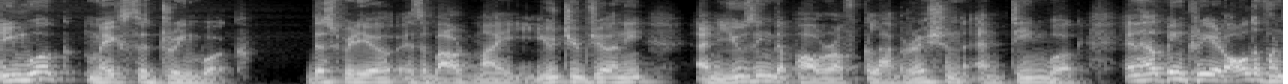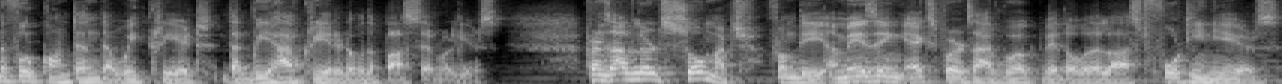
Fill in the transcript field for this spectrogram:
Teamwork makes the dream work. This video is about my YouTube journey and using the power of collaboration and teamwork in helping create all the wonderful content that we create, that we have created over the past several years. Friends, I've learned so much from the amazing experts I've worked with over the last 14 years,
